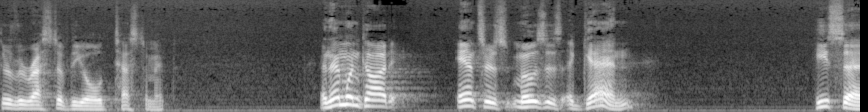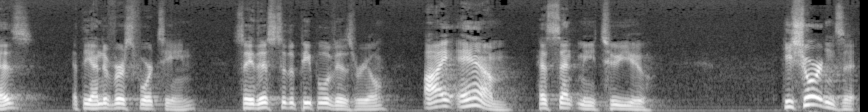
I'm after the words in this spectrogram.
through the rest of the Old Testament. And then when God answers Moses again, he says at the end of verse 14, Say this to the people of Israel I am has sent me to you. He shortens it.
